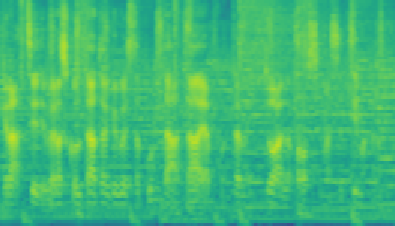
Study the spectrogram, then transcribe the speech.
Grazie di aver ascoltato anche questa puntata e appuntamento alla prossima settimana settimana.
